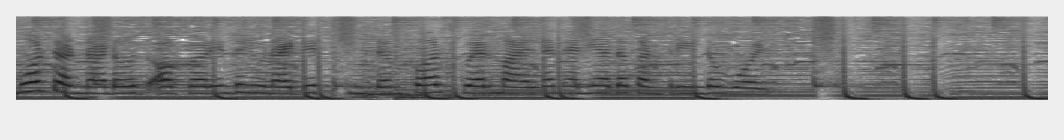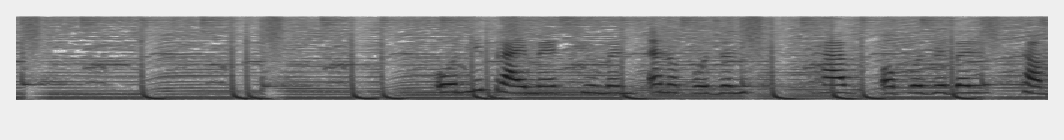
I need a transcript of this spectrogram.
More tornadoes occur in the United Kingdom per square mile than any other country in the world. Only primates, humans, and opossums have opposable thumb.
